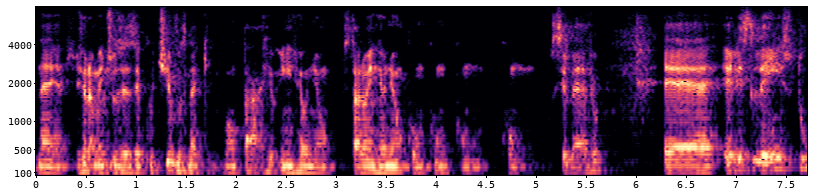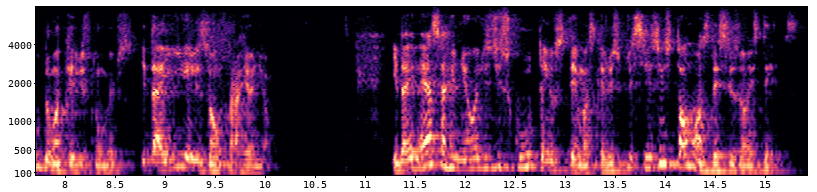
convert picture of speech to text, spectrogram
né, geralmente os executivos, né, que vão estar em reunião, estarão em reunião com, com, com, com C-Level, é, eles leem, estudam aqueles números, e daí eles vão para a reunião. E daí, nessa reunião, eles discutem os temas que eles precisam e tomam as decisões deles.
